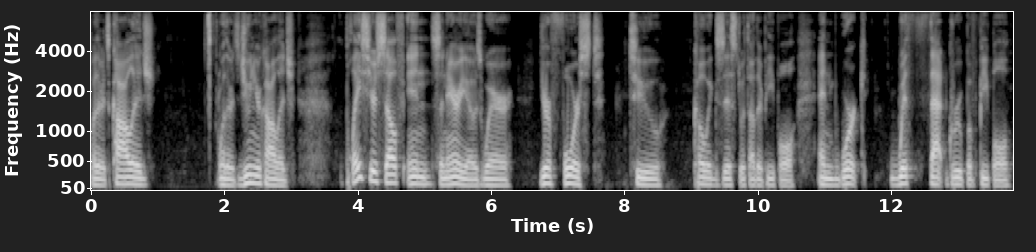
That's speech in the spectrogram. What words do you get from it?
whether it's college, whether it's junior college, place yourself in scenarios where you're forced to coexist with other people and work with that group of people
